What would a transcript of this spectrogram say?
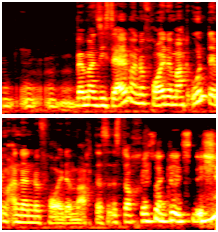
wenn man sich selber eine Freude macht und dem anderen eine Freude macht, das ist doch. Besser geht's nicht.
